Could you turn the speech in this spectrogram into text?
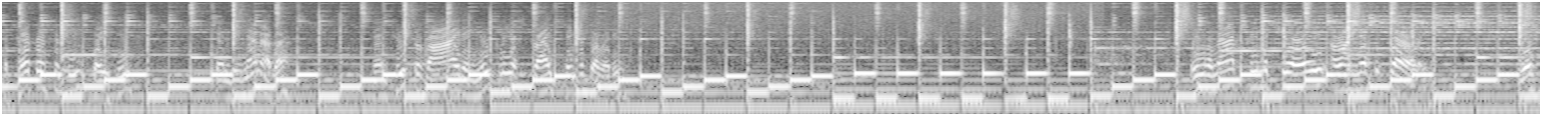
The purpose of these bases can be none other than to provide a nuclear strike capability We will not prematurely or unnecessarily risk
